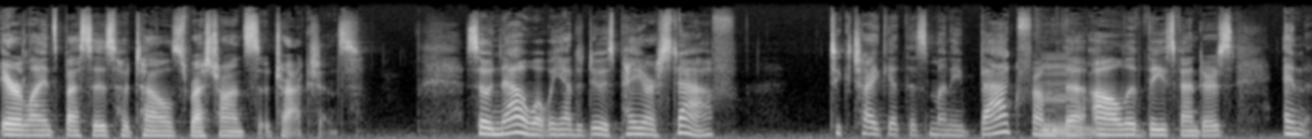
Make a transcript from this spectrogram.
airlines, buses, hotels, restaurants, attractions. So now what we had to do is pay our staff to try to get this money back from the, mm. all of these vendors and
